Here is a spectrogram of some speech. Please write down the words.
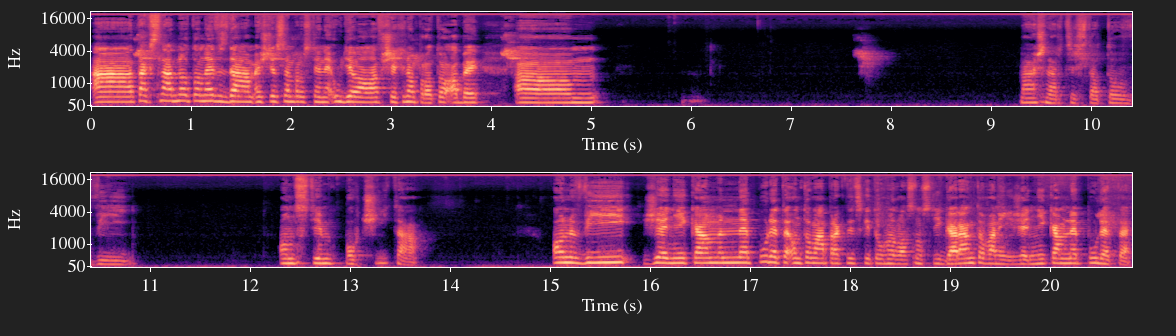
a tak snadno to nevzdám, ještě jsem prostě neudělala všechno pro to, aby um, Máš narcista to ví. On s tím počítá. On ví, že nikam nepůjdete. On to má prakticky touhle vlastností garantovaný, že nikam nepůjdete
